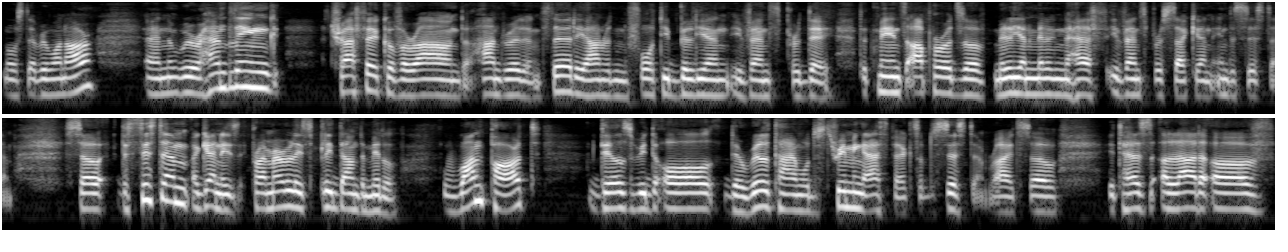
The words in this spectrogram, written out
most everyone are. And we're handling traffic of around 130, 140 billion events per day. That means upwards of million, million and a half events per second in the system. So the system, again, is primarily split down the middle. One part deals with all the real time or the streaming aspects of the system, right? So it has a lot of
